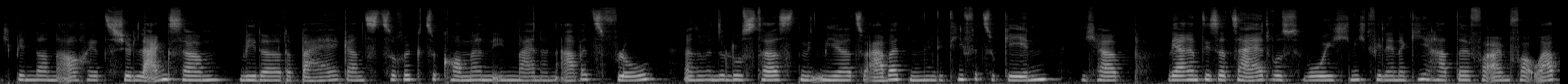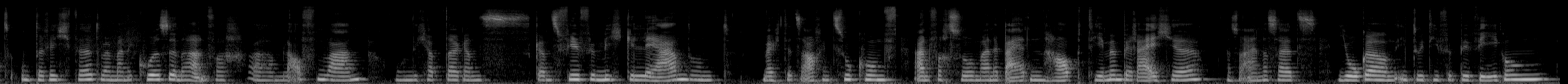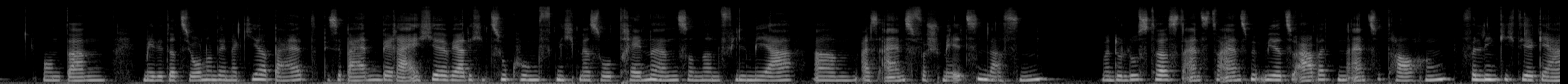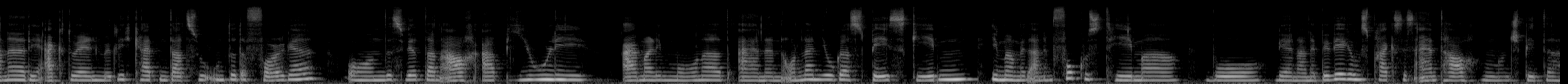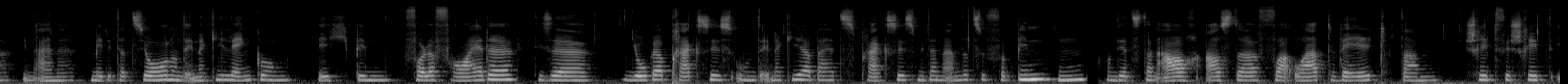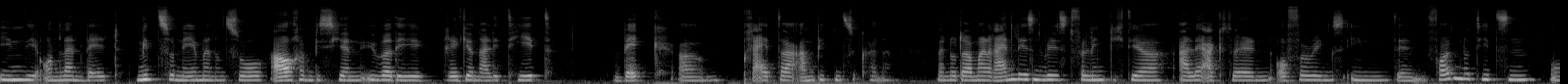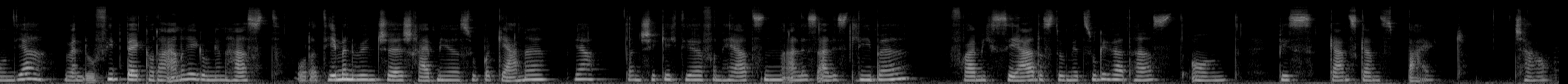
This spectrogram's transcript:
Ich bin dann auch jetzt schön langsam wieder dabei, ganz zurückzukommen in meinen Arbeitsflow. Also wenn du Lust hast, mit mir zu arbeiten, in die Tiefe zu gehen. Ich habe während dieser Zeit, wo ich nicht viel Energie hatte, vor allem vor Ort unterrichtet, weil meine Kurse da einfach ähm, laufen waren. Und ich habe da ganz, ganz viel für mich gelernt und möchte jetzt auch in Zukunft einfach so meine beiden Hauptthemenbereiche, also einerseits Yoga und intuitive Bewegung und dann Meditation und Energiearbeit. Diese beiden Bereiche werde ich in Zukunft nicht mehr so trennen, sondern vielmehr ähm, als eins verschmelzen lassen. Wenn du Lust hast, eins zu eins mit mir zu arbeiten, einzutauchen, verlinke ich dir gerne die aktuellen Möglichkeiten dazu unter der Folge. Und es wird dann auch ab Juli einmal im Monat einen Online-Yoga-Space geben, immer mit einem Fokusthema, wo wir in eine Bewegungspraxis eintauchen und später in eine Meditation und Energielenkung. Ich bin voller Freude, diese Yoga-Praxis und Energiearbeitspraxis miteinander zu verbinden und jetzt dann auch aus der Vorortwelt dann Schritt für Schritt in die Online-Welt mitzunehmen und so auch ein bisschen über die Regionalität weg ähm, breiter anbieten zu können. Wenn du da mal reinlesen willst, verlinke ich dir alle aktuellen Offerings in den Folgennotizen. Und ja, wenn du Feedback oder Anregungen hast oder Themenwünsche, schreib mir super gerne. Ja, dann schicke ich dir von Herzen alles, alles Liebe. Freue mich sehr, dass du mir zugehört hast und bis ganz, ganz bald. Ciao.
